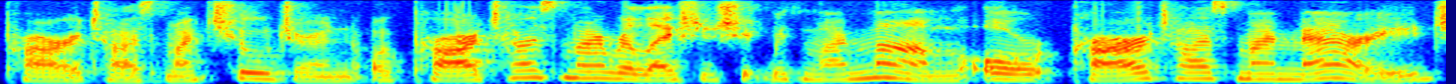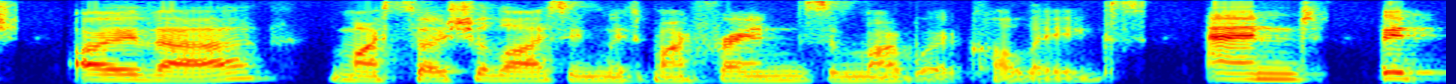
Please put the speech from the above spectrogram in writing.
prioritize my children or prioritize my relationship with my mum or prioritize my marriage over my socializing with my friends and my work colleagues. And it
